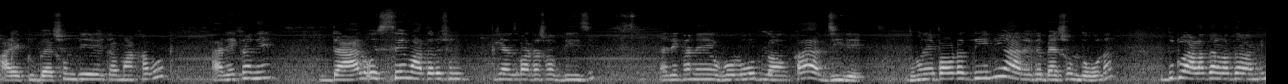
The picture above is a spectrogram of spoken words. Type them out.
আর একটু বেসন দিয়ে এটা মাখাবো। আর এখানে ডাল, ওই সেম আদা, রসুন, পেঁয়াজ, বাটা সব দিয়েছি। আর এখানে হলুদ, লঙ্কা আর জিরে। ধনে পাউডার দিইনি আর এটা বেসন দেবো না। দুটো আলাদা আলাদা আমি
